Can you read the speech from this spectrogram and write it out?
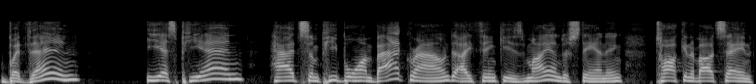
But then ESPN had some people on background, I think is my understanding, talking about saying,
